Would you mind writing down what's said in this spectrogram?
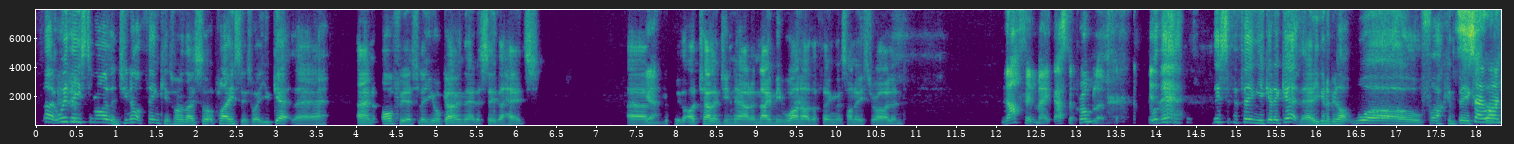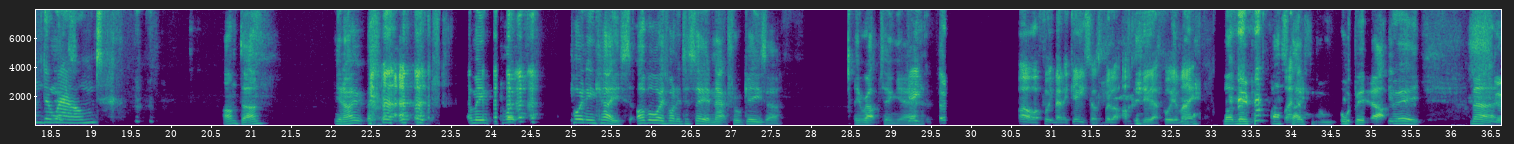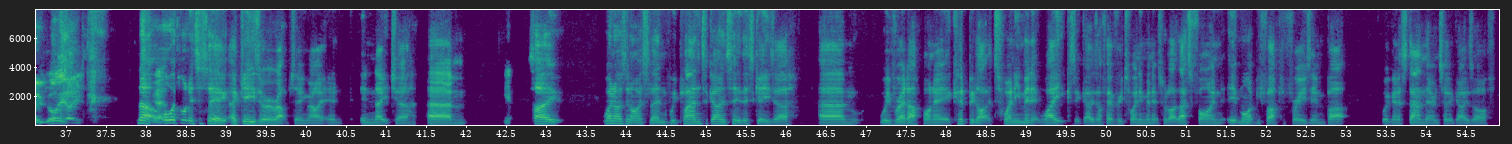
no, with Easter Island, do you not think it's one of those sort of places where you get there and obviously you're going there to see the heads? Um, Yeah. I challenge you now to name me one other thing that's on Easter Island. Nothing, mate. That's the problem. Well, this, there. is, this is the thing. You're going to get there. You're going to be like, whoa, fucking big. so fucking heads." underwhelmed. I'm done. You know, I mean, point, point in case, I've always wanted to see a natural geyser erupting. Yeah, Ge- Oh, I thought you meant a geese. I was a like, I could do that for you, mate. like Newport bus station, all, all bit up. Hey. No, no. Yeah. I always wanted to see a, a geyser erupting, right, in in nature. Um, Yeah. So when I was in Iceland, we planned to go and see this geyser. Um, we've read up on it. It could be like a twenty minute wait because it goes off every twenty minutes. We're like, that's fine. It might be fucking freezing, but we're going to stand there until it goes off.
